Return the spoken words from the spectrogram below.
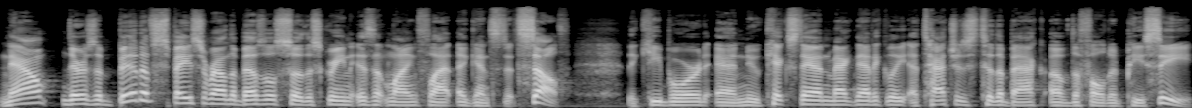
Now, there's a bit of space around the bezel so the screen isn't lying flat against itself. The keyboard and new kickstand magnetically attaches to the back of the folded PC.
